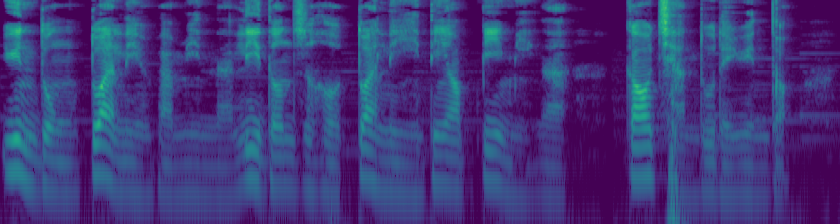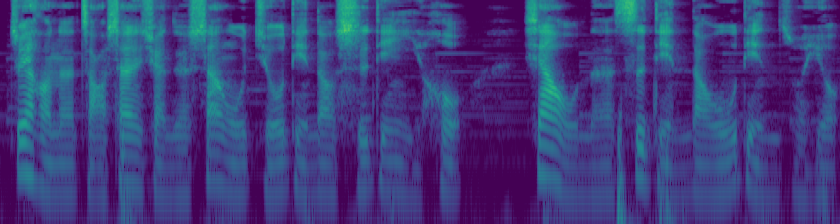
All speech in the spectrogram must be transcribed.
运动锻炼方面呢，立冬之后锻炼一定要避免啊高强度的运动，最好呢早上选择上午九点到十点以后，下午呢四点到五点左右，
